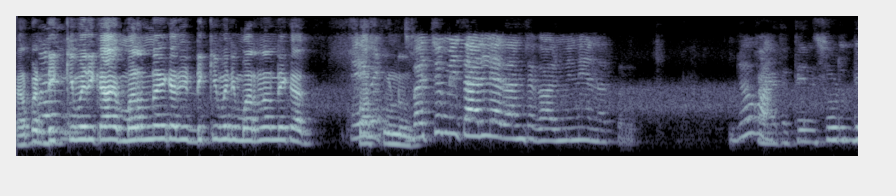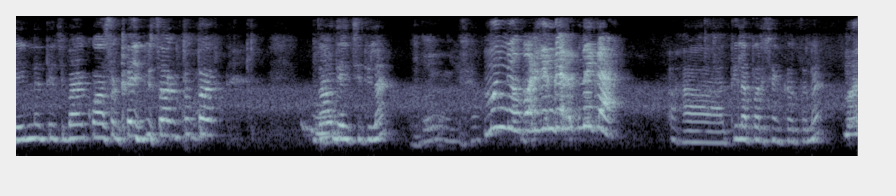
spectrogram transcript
अरे पण डिक्की मध्ये काय मरणार नाही का? ती डिक्की मध्ये मरणार नाही का? श्वास कोंडून. बच्चू मी चालले आता आमच्या गावाला मी नाही येणार परत. जो का? काय आता ते सोडून देईन ना त्याची बायको असं काही बी सांगतो तर. जाऊ द्यायची तिला. मग ऑपरेशन करत नाही का? हा तिला परेशान करतो ना. मग?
